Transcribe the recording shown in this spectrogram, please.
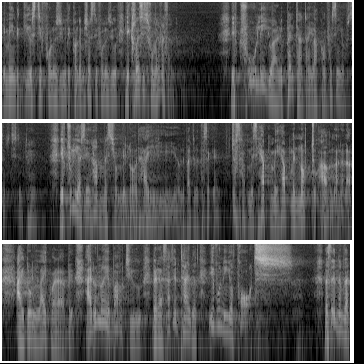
I mean, the guilt still follows you, the condemnation still follows you. He cleanses from everything. If truly you are repentant and you are confessing your sins to Him, if truly you're saying, Have mercy on me, Lord, I, I'll never do this again. Just have mercy. Help me. Help me not to. Oh, no, no, no. I don't like where I've been. I don't know about you, but there are certain times that even in your thoughts, there are certain times that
